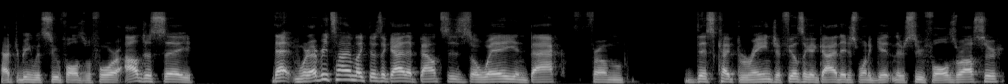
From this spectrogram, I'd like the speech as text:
after being with Sioux Falls before. I'll just say that where every time like there's a guy that bounces away and back from this type of range, it feels like a guy they just want to get in their Sioux Falls roster,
